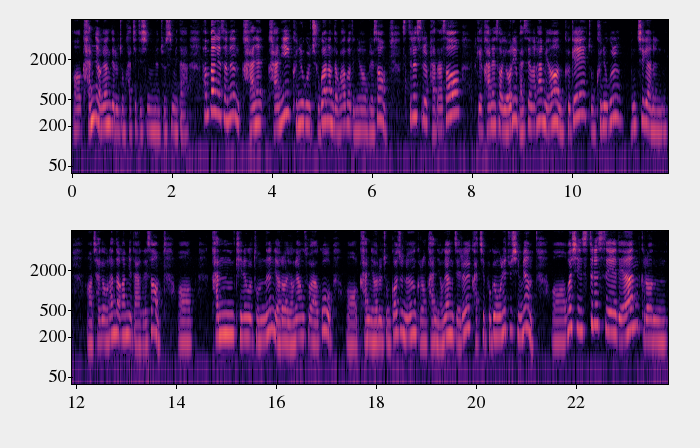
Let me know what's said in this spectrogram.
어, 간 영양제를 좀 같이 드시면 좋습니다. 한방에서는 간, 간이 근육을 주관한다고 하거든요. 그래서 스트레스를 받아서 이렇게 간에서 열이 발생을 하면 그게 좀 근육을 뭉치게 하는 어, 작용을 한다고 합니다. 그래서 어, 간 기능을 돕는 여러 영양소하고 어, 간열을 좀 꺼주는 그런 간 영양제를 같이 복용을 해주시면 어, 훨씬 스트레스에 대한 그런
